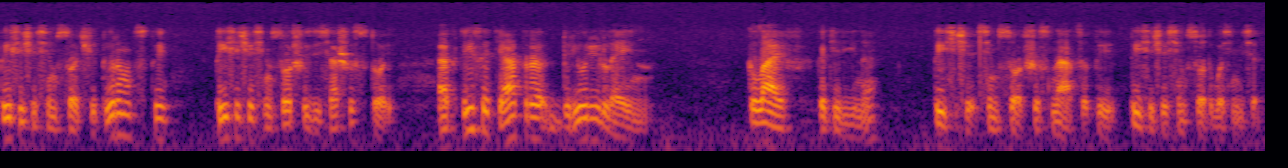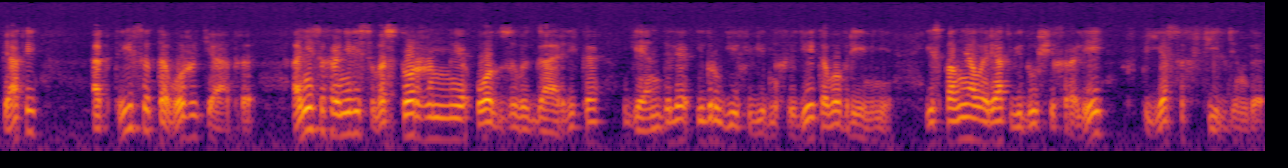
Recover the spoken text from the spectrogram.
1714-1766, актриса театра Дрюри Лейн. Клайв Катерина, 1716-1785, актриса того же театра. Они сохранились восторженные отзывы Гаррика, Генделя и других видных людей того времени, исполняла ряд ведущих ролей в пьесах Филдинга.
